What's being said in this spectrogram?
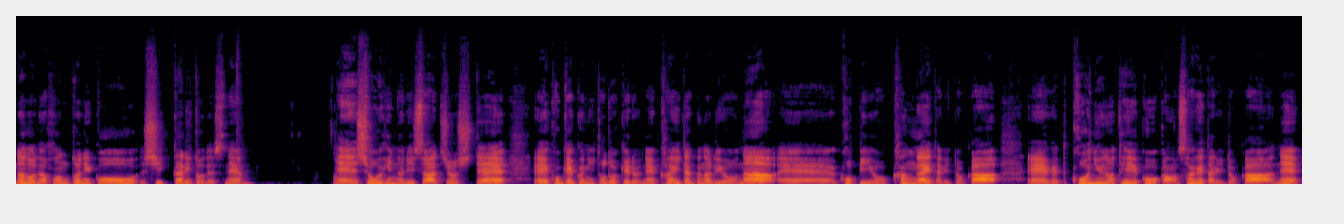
なので本当ににこう、しっかりとですね、えー、商品のリサーチをして、えー、顧客に届けるね、買いたくなるような、えー、コピーを考えたりとか、え購入の抵抗感を下げたりとか、ね、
